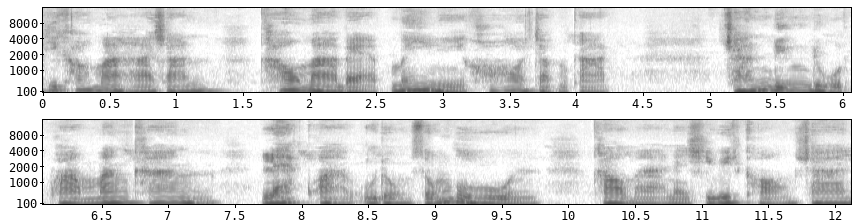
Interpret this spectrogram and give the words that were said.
ที่เข้ามาหาฉัน เข้ามาแบบไม่มีข้อจำกัด ฉันดึงดูดความมั่งคั่ง และความอุดมสมบูรณ์ เข้ามาในชีวิตของฉัน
